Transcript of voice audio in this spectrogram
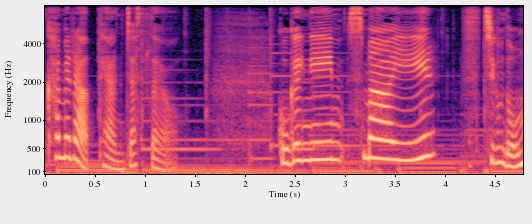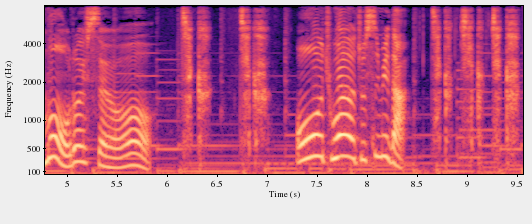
카메라 앞에 앉았어요. 고객님, smile. 지금 너무 얼어있어요. 차칵, 차칵. 어, 좋아요. 좋습니다. 차칵, 차칵, 차칵.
